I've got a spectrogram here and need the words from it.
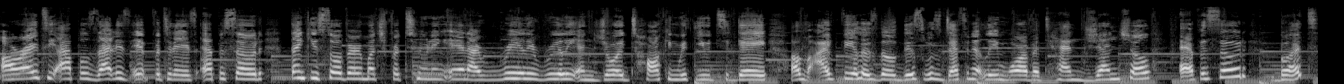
Alrighty, apples, that is it for today's episode. Thank you so very much for tuning in. I really, really enjoyed talking with you today. Um, I feel as though this was definitely more of a tangential episode, but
